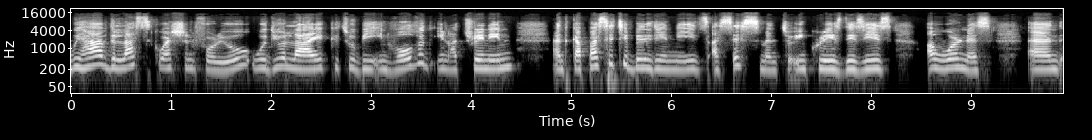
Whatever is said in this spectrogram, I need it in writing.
We have the last question for you. Would you like to be involved in a training and capacity building needs assessment to increase disease awareness and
